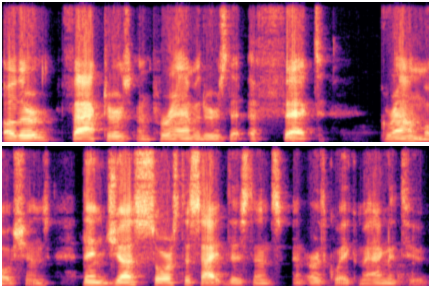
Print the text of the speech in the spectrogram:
other factors and parameters that affect ground motions than just source to site distance and earthquake magnitude.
